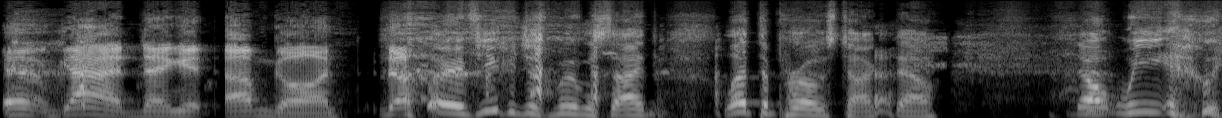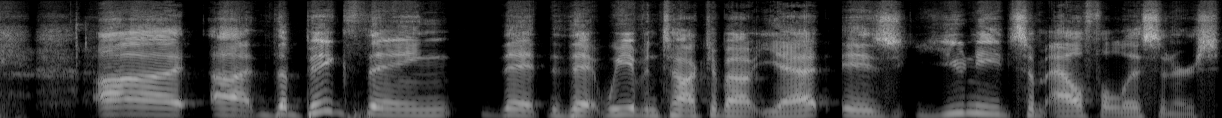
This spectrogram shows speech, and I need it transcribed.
Oh, God dang it, I'm gone. No. Larry, if you could just move aside, let the pros talk now. No, we, we uh uh the big thing that that we haven't talked about yet is you need some alpha listeners.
